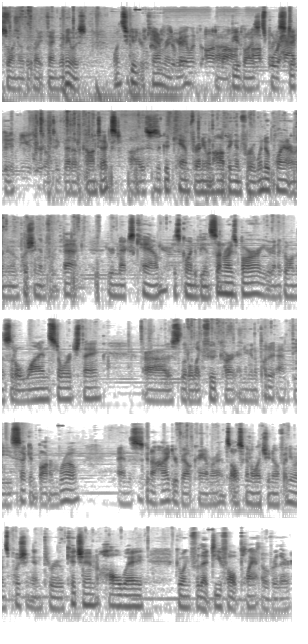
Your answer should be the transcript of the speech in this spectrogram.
so I know the right thing. But anyways, once you get your camera in here, uh, be advised it's pretty sticky. Don't take that out of context. Uh, this is a good cam for anyone hopping in for a window plant or anyone pushing in from back. Your next cam is going to be in Sunrise Bar. You're going to go on this little wine storage thing, uh, this little like food cart, and you're going to put it at the second bottom row. And this is going to hide your Valk camera. It's also going to let you know if anyone's pushing in through kitchen, hallway, going for that default plant over there.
